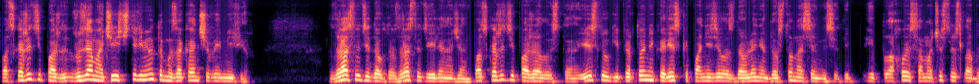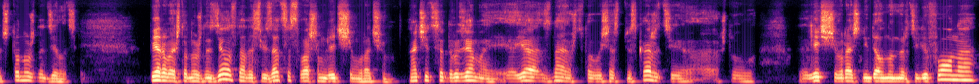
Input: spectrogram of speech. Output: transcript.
Подскажите, пожалуйста. Друзья мои, через 4 минуты мы заканчиваем эфир. Здравствуйте, доктор. Здравствуйте, Елена Джан. Подскажите, пожалуйста, если у гипертоника резко понизилось давление до 100 на 70 и, и плохое самочувствие, слабость, что нужно делать? Первое, что нужно сделать, надо связаться с вашим лечащим врачом. Значит, друзья мои, я знаю, что вы сейчас мне скажете, э, что лечащий врач не дал номер телефона,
